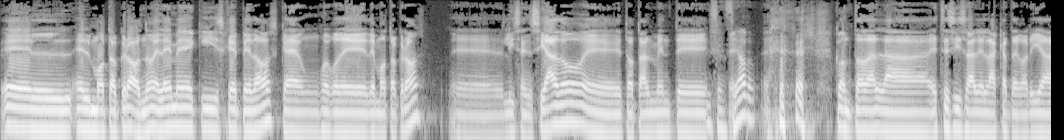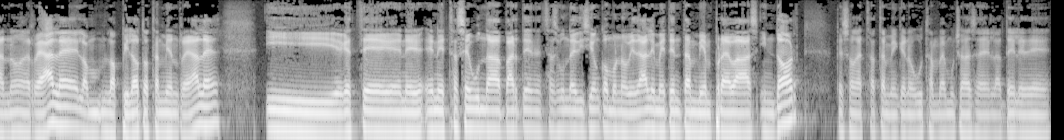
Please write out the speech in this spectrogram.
el, el motocross, ¿no? El MXGP2, que es un juego de, de motocross. Eh, licenciado, eh, totalmente Licenciado. eh, con todas las este sí sale en las categorías no reales, los, los pilotos también reales y este en, el- en esta segunda parte, en esta segunda edición como novedad le meten también pruebas indoor que son estas también que nos gustan ver muchas veces en la tele de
